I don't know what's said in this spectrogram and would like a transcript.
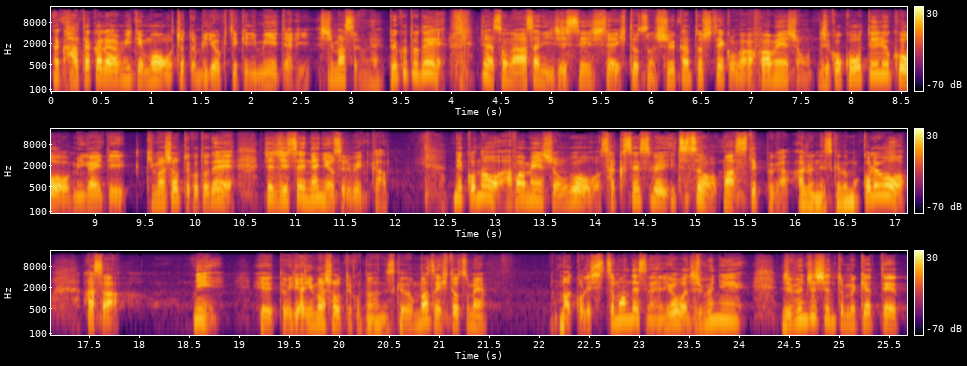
なんか旗から見てもちょっと魅力的に見えたりしますよね。ということで、じゃあその朝に実践したい一つの習慣として、このアファメーション、自己肯定力を磨いていきましょうということで、じゃあ実際何をするべきか。で、このアファメーションを作成する5つの、まあ、ステップがあるんですけども、これを朝に、えー、とやりましょうということなんですけど、まず1つ目。まあこれ質問ですね。要は自分に、自分自身と向き合って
